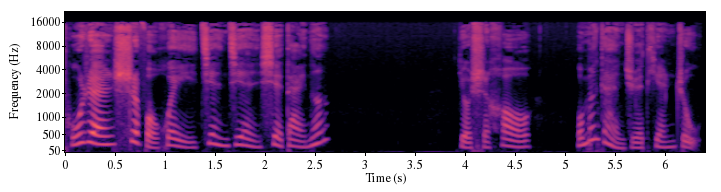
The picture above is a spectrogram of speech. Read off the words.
仆人是否会渐渐懈怠呢？有时候，我们感觉天主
